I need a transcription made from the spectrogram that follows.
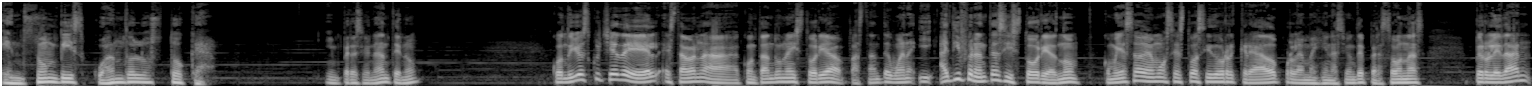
en zombies cuando los toca. Impresionante, ¿no? Cuando yo escuché de él, estaban ah, contando una historia bastante buena y hay diferentes historias, ¿no? Como ya sabemos, esto ha sido recreado por la imaginación de personas, pero le dan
